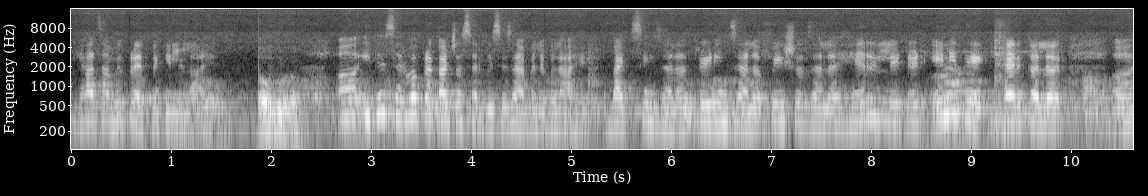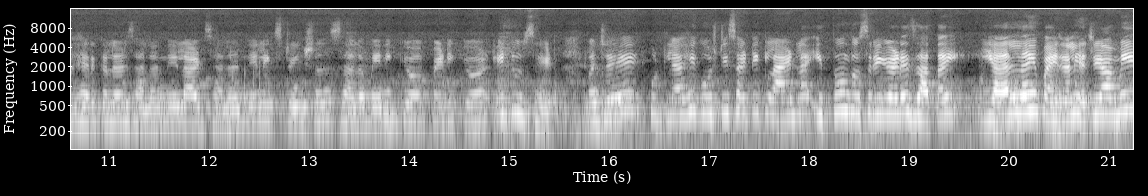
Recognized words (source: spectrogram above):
ह्याच आम्ही प्रयत्न केलेला आहे. अ, इथे सर्व प्रकारच्या सर्व्हिसेस अवेलेबल आहे वॅक्सिंग झालं थ्रेडिंग झालं फेशियल झालं hair related anything hair colour hair colour झालं नेल आर्ट झालं नेल एक्सटेन्शन्स झालं manicure pedicure A to Z म्हणजे कुठल्याही गोष्टीसाठी क्लायंटला इथून दुसरीकडे जाता यायला नाही पाहिजे. ह्याची आम्ही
